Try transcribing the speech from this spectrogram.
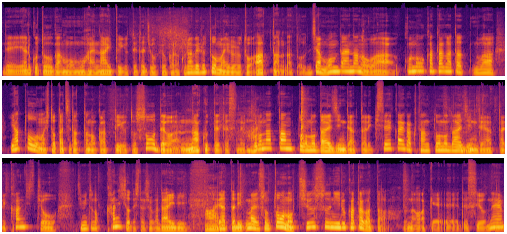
でやることがもうもはやないと言ってた状況から比べると、まあ、いろいろとあったんだと。じゃあ問題なのはこの方々は野党の人たちだったのかっていうとそうではなくてですね、はい、コロナ担当の大臣であったり規制改革担当の大臣であったり幹事長自民党の幹事長でしたでしょうか代理であったり、はい、まあ、その党の中枢にいる方々なわけですよね。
